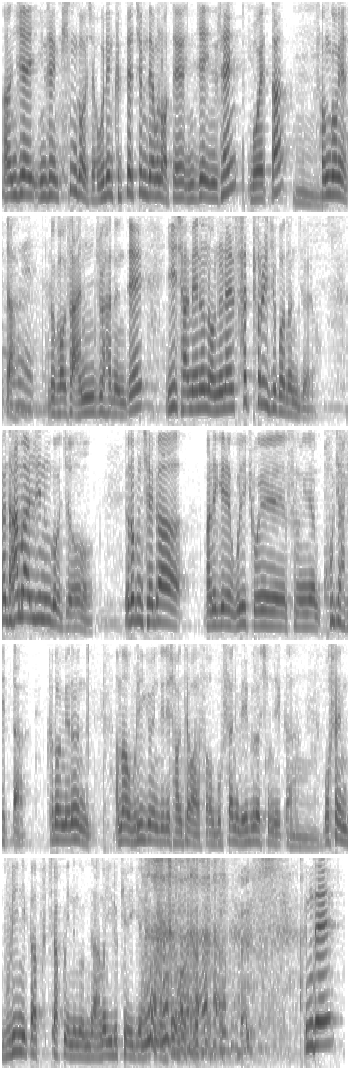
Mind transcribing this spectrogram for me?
아, 이제 인생 핀 거죠. 우린 그때쯤 되면 어때요? 이제 인생 뭐 했다? 성공했다. 성공했다. 그리고 거기서 안주하는데 이 자매는 어느 날 사표를 집어던져요. 다 말리는 거죠. 여러분 제가 만약에 우리 교회에서 그냥 포기하겠다. 그러면은 아마 우리 교인들이 저한테 와서 목사님 왜 그러십니까? 목사님 무리니까 붙잡고 있는 겁니다. 아마 이렇게 얘기할 거예요. 근데 아,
